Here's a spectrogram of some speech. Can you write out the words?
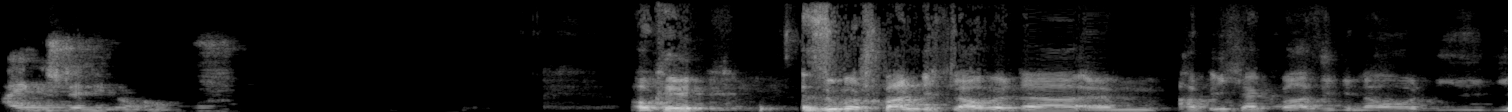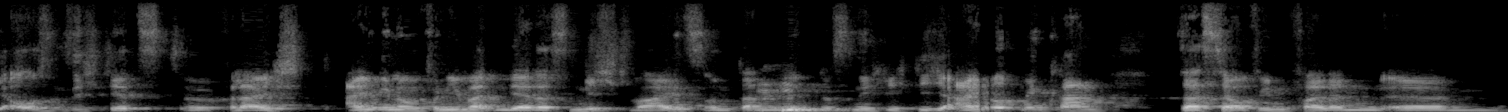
eigenständiger Beruf. Okay, super spannend. Ich glaube, da ähm, habe ich ja quasi genau die, die Außensicht jetzt äh, vielleicht eingenommen von jemandem, der das nicht weiß und dann mhm. das nicht richtig einordnen kann. Das ist ja auf jeden Fall dann ähm,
